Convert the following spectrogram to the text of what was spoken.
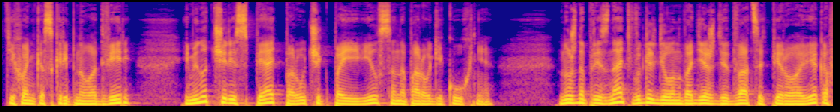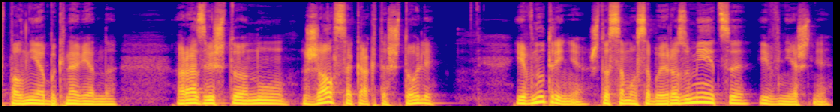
Тихонько скрипнула дверь, и минут через пять поручик появился на пороге кухни. Нужно признать, выглядел он в одежде 21 века вполне обыкновенно. Разве что, ну, жался как-то, что ли. И внутренне, что само собой разумеется, и внешне.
